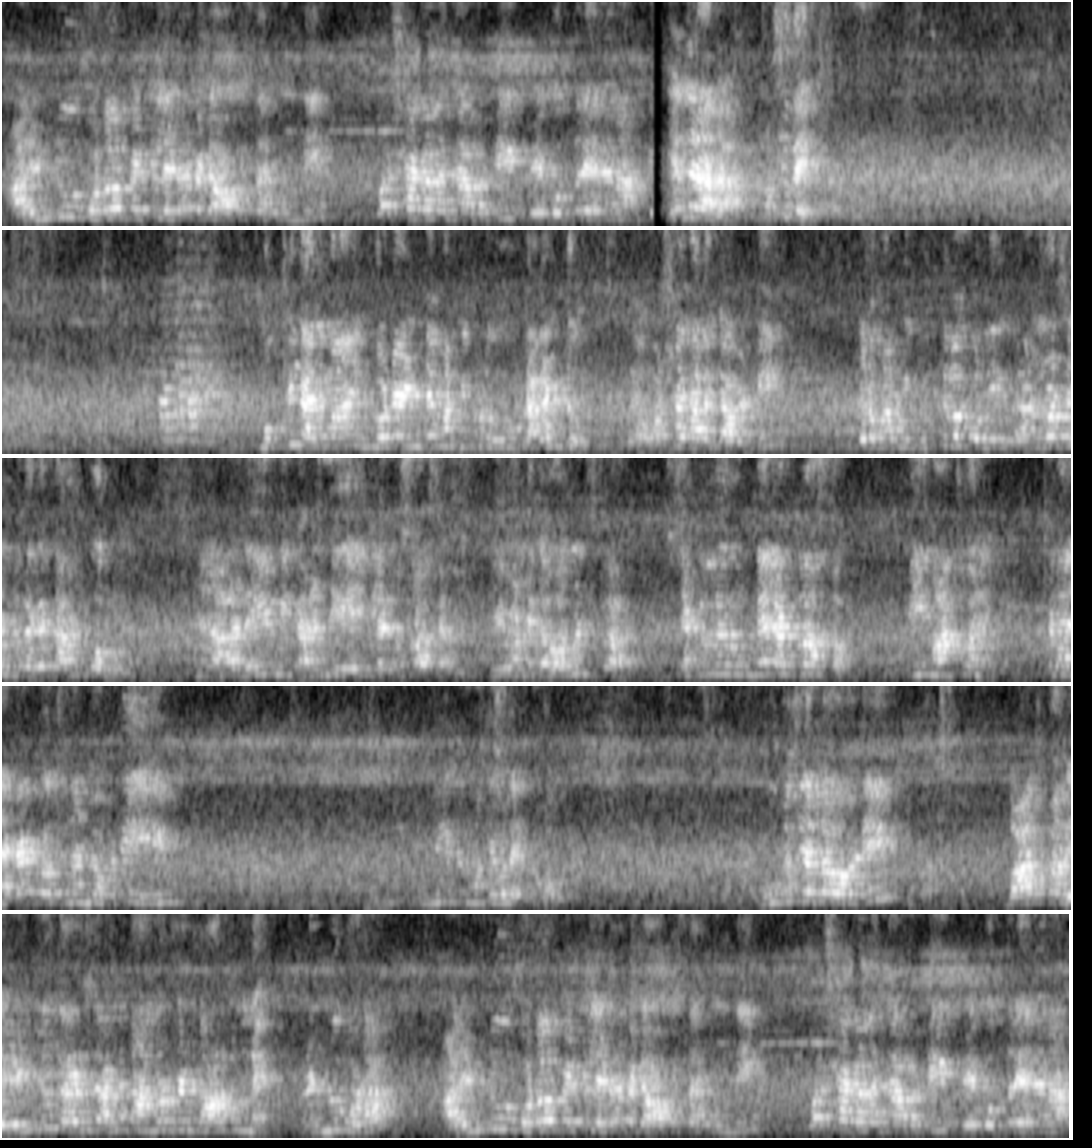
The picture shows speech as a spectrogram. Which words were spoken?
ఆ రెండు ఫోటోలు పెట్టి లెటర్ పెట్టి ఆఫీస్ తరఫు ఉంది వర్షాకాలం కాబట్టి రేపు వద్దు ఏదైనా ఏంద్రారా వస్తుంది ముఖ్యంగా అది మా ఇంకోటి అంటే మనకి ఇప్పుడు కరెంటు వర్షాకాలం కాబట్టి ఇక్కడ మనకి గుర్తులో కొన్ని అంగన్వాడీ సెంటర్ దగ్గర కరెంట్ పోదు నేను ఆల్రెడీ మీ కరెంట్ ఏ లెటర్స్ రాశాను. ఏమంటే గవర్నమెంట్ సెంటర్లో ఉంటే లెటర్ రాస్తాం. ఈ మార్చమని. ఇక్కడ ఎక్కడికి వచ్చిందంటే ఒకటి మీరు మాకు ఇవ్వలే ఇప్పుడు ఊపిచేలో ఒకటి కావాలి. రెండు కరెంట్ అంటే నా రెండు కార్లు ఉన్నాయి. రెండు కూడా. ఆ రెండు ఫోటోలు పెట్టి లెటర్ పెట్టి ఆఫీస్ తరఫు ఉండి వర్షాకాలం కాబట్టి రేపు వద్దు ఏదైనా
